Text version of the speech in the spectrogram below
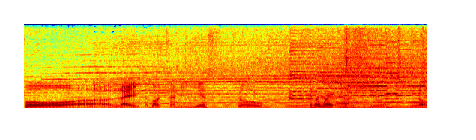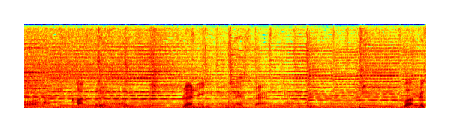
for uh, like about 20 years. So in a way, I'm experienced, so I'm confident of running a restaurant. Well, the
